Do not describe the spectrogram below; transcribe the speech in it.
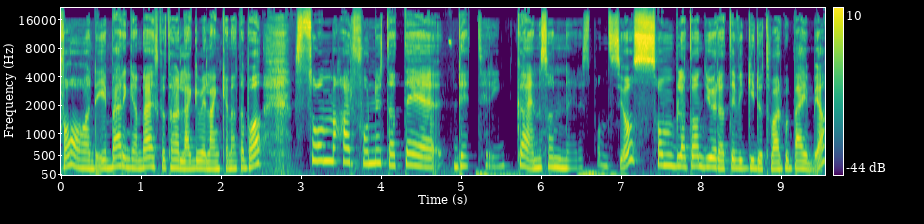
var det i Bergen, da jeg skal ta og legge ved lenken etterpå, som har funnet ut at det, det trigger en sånn respons i oss, som annet gjør at det vil gidde å ta vare på babyer.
